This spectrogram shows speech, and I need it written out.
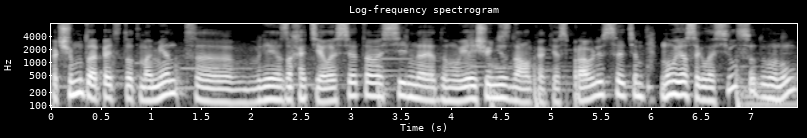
почему-то опять в тот момент э, мне захотелось этого сильно. Я думаю, я еще не знал, как я справлюсь с этим. Ну, я согласился, думаю, ну,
